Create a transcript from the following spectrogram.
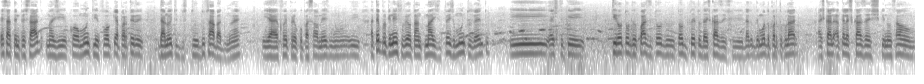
essa tempestade, mas com muito enfoque a partir da noite do, do sábado, não é? E aí foi preocupação mesmo, e, até porque nem choveu tanto, mas fez muito vento e este que tirou todo, quase todo, todo o teto das casas, de modo particular, as, aquelas casas que não são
